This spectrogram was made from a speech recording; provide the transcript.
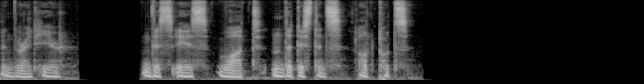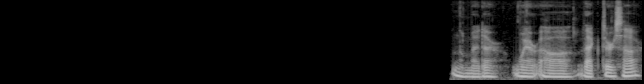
And right here, this is what the distance outputs. No matter where our vectors are,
